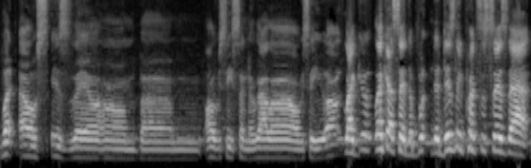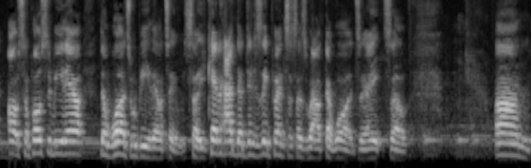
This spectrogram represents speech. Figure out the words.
what else is there? Um, um obviously Cinderella. Obviously, uh, like like I said, the the Disney princesses that are supposed to be there, the words will be there too. So you can't have the Disney princesses without the words, right? So, um,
